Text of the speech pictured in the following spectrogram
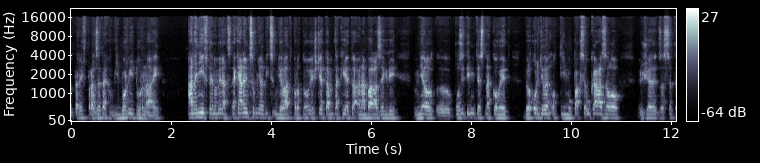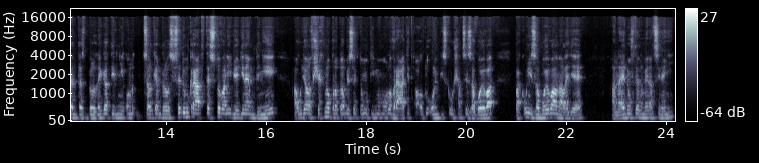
eh, tady v Praze, tak výborný turnaj a není v té nominaci. Tak já nevím, co měl víc udělat pro to. Ještě tam taky je ta anabáze, kdy měl eh, pozitivní test na COVID, byl oddělen od týmu, pak se ukázalo, že zase ten test byl negativní. On celkem byl sedmkrát testovaný v jediném dni a udělal všechno pro to, aby se k tomu týmu mohl vrátit a o tu olympijskou šanci zabojovat. Pak oni zabojoval na ledě a najednou v té nominaci není.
